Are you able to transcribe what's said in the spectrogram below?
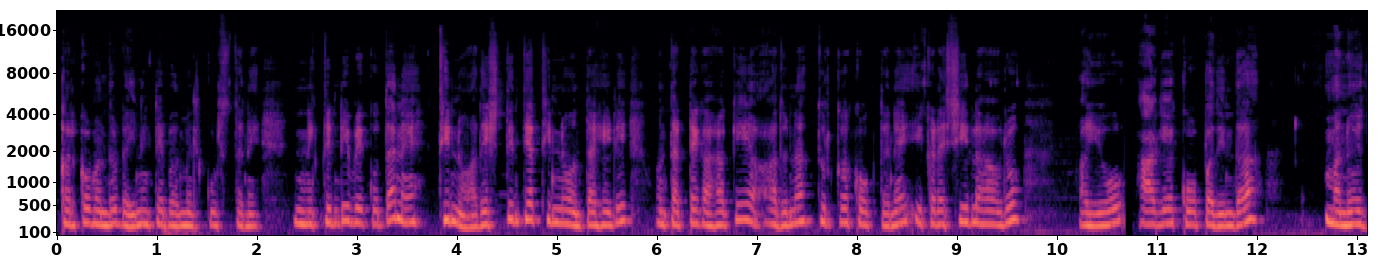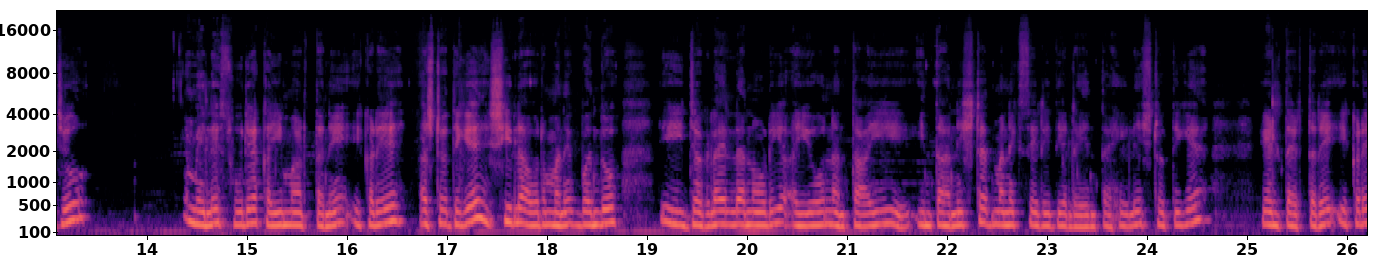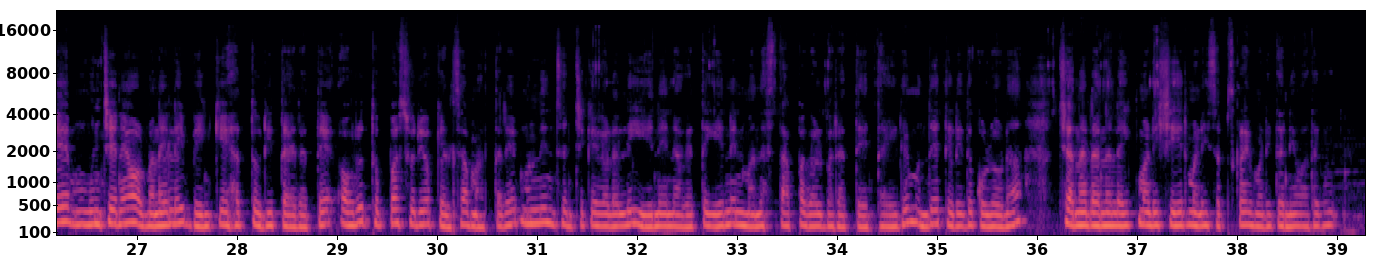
ಕರ್ಕೊಬಂದು ಡೈನಿಂಗ್ ಟೇಬಲ್ ಮೇಲೆ ಕೂರಿಸ್ತಾನೆ. ನಿನಗೆ ತಿಂಡಿ ಬೇಕು ತಾನೆ? ತಿನ್ನು. ಅದೆಷ್ಟು ತಿಂತೀಯ ತಿನ್ನು ಅಂತ ಹೇಳಿ ಒಂದು ತಟ್ಟೆಗೆ ಹಾಕಿ ಅದನ್ನು ತುರ್ಕಕ್ಕೆ ಹೋಗ್ತಾನೆ. ಈ ಕಡೆ ಶೀಲಾ ಅವರು, ಅಯ್ಯೋ, ಹಾಗೆ ಕೋಪದಿಂದ ಮನೋಜು ಮೇಲೆ ಸೂರ್ಯ ಕೈ ಮಾಡ್ತಾನೆ. ಈ ಕಡೆ ಅಷ್ಟೊತ್ತಿಗೆ ಶೀಲಾ ಅವ್ರ ಮನೆಗೆ ಬಂದು, ಈ ಜಗಳ ಎಲ್ಲ ನೋಡಿ ಅಯ್ಯೋ ನನ್ನ ತಾಯಿ ಇಂಥ ಅನಿಷ್ಟದ ಮನೆಗೆ ಸೇರಿದೆಯಲ್ಲ ಅಂತ ಹೇಳಿ ಇಷ್ಟೊತ್ತಿಗೆ ಹೇಳ್ತಾ ಇರ್ತಾರೆ. ಈ ಕಡೆ ಮುಂಚೆನೇ ಅವ್ರ ಮನೆಯಲ್ಲಿ ಬೆಂಕಿ ಹತ್ತು ಉರಿತಾ ಇರುತ್ತೆ. ಅವರು ತುಪ್ಪ ಸುರಿಯೋ ಕೆಲಸ ಮಾಡ್ತಾರೆ. ಮುಂದಿನ ಸಂಚಿಕೆಗಳಲ್ಲಿ ಏನೇನಾಗುತ್ತೆ, ಏನೇನು ಮನಸ್ತಾಪಗಳು ಬರುತ್ತೆ ಅಂತ ಹೇಳಿ ಮುಂದೆ ತಿಳಿದುಕೊಳ್ಳೋಣ. ಚಾನಲನ್ನು ಲೈಕ್ ಮಾಡಿ, ಶೇರ್ ಮಾಡಿ, ಸಬ್ಸ್ಕ್ರೈಬ್ ಮಾಡಿ. ಧನ್ಯವಾದಗಳು.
